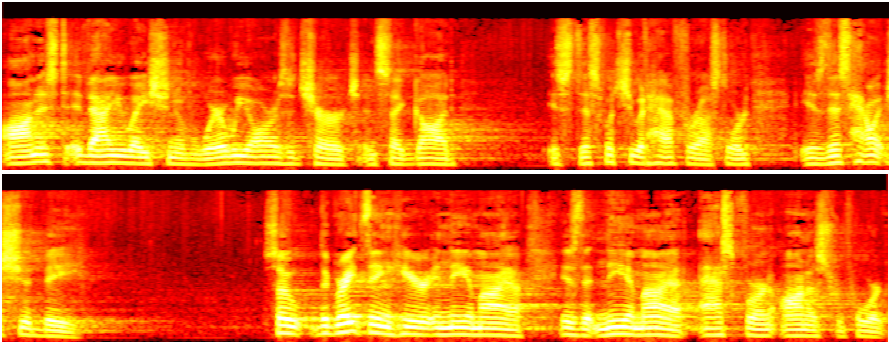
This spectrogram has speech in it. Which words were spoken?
honest evaluation of where we are as a church and say, God, is this what you would have for us, Lord? Is this how it should be? So, the great thing here in Nehemiah is that Nehemiah asked for an honest report.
